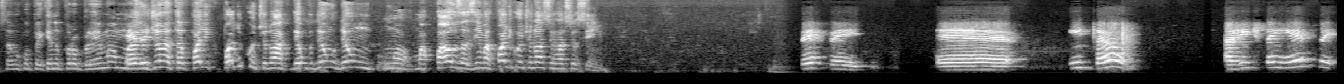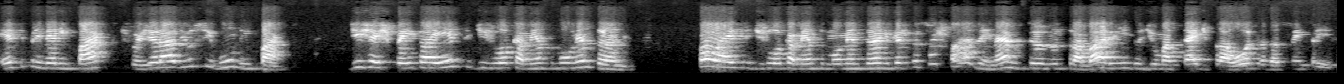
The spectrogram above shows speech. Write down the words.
estamos com um pequeno problema, mas Ele... Jonathan, pode, pode continuar. Deu, deu, deu um, uma, uma pausazinha, mas pode continuar seu raciocínio. Perfeito. É, então, a gente tem esse, esse primeiro impacto que foi gerado e o segundo impacto diz respeito a esse deslocamento momentâneo. Qual é esse deslocamento momentâneo que as pessoas fazem né, no seu no trabalho, indo de uma sede para outra da sua empresa?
